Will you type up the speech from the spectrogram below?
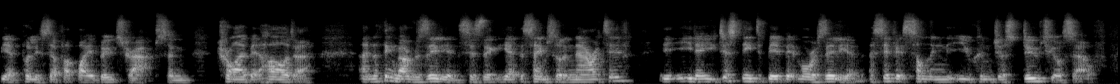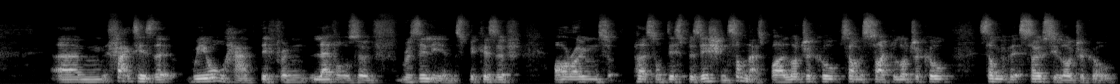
you know, pull yourself up by your bootstraps and try a bit harder. And the thing about resilience is that you get the same sort of narrative. You, you know, you just need to be a bit more resilient, as if it's something that you can just do to yourself. Um, the fact is that we all have different levels of resilience because of our own personal disposition. Some of that's biological, some is psychological, some of it's sociological.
